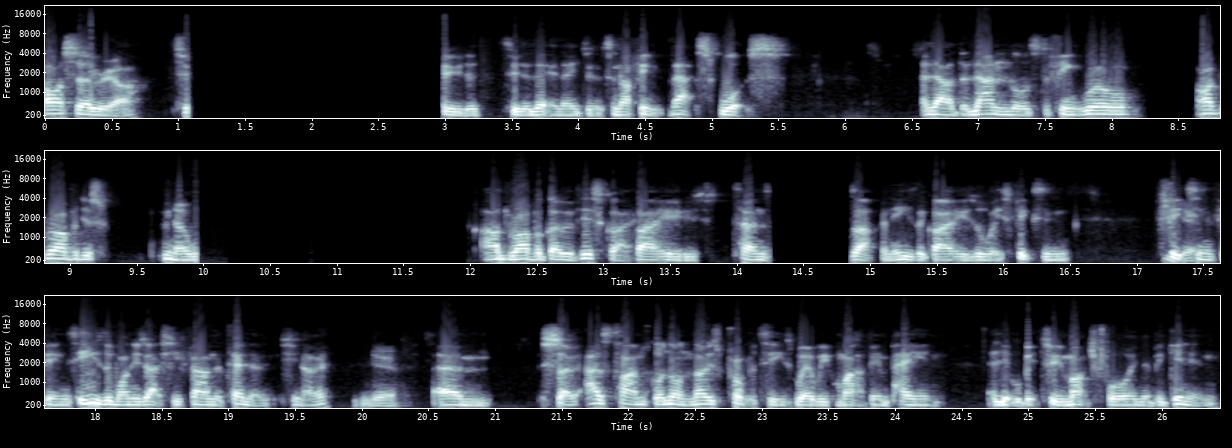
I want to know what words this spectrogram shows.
our area to the to the letting agents, and I think that's what's allowed the landlords to think, well, I'd rather just you know, I'd rather go with this guy, guy who's turns up and he's the guy who's always fixing fixing things. He's the one who's actually found the tenants, you know. Yeah, Um, so as time's gone on, those properties where we might have been paying a little bit too much for in the beginning,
